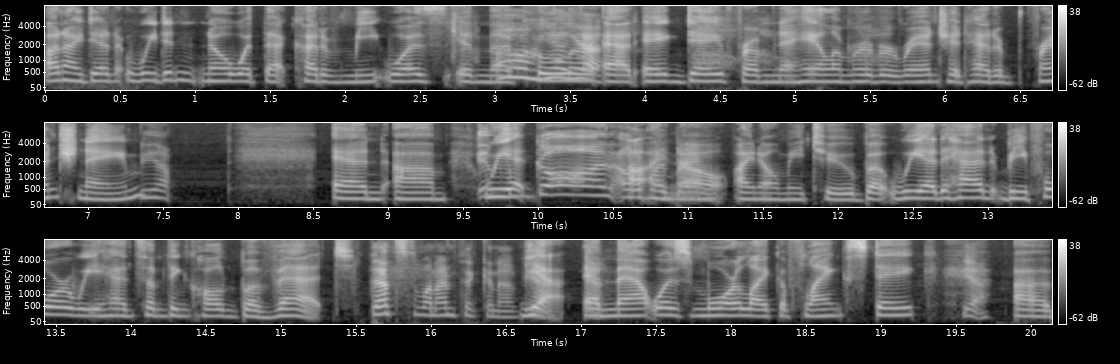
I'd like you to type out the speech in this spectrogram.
unidentified? We didn't know what that cut of meat was in the Oh, yeah, cooler yeah. at Egg Day from Nehalem River Ranch. It had a French name, Yep. And um, we had. gone out of my I brain. know, I know, me too. But we had had before we had something called bavette. That's the one I'm thinking of. Yeah, and that was more like a flank steak. yeah. Uh,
